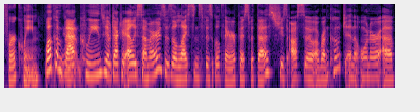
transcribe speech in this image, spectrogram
for a queen. Welcome yeah. back, queens. We have Dr. Ellie Summers is a licensed physical therapist with us. She's also a run coach and the owner of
